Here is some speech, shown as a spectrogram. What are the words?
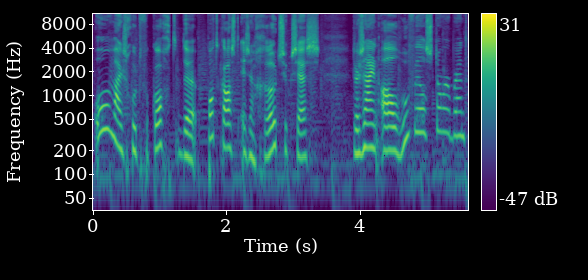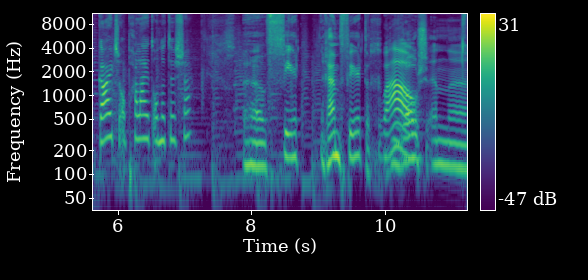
onwijs goed verkocht. De podcast is een groot succes. Er zijn al hoeveel Storybrand guides opgeleid ondertussen? Uh, ruim 40 Wauw. bureaus en uh,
